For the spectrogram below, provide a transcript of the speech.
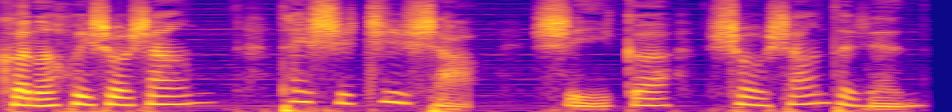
可能会受伤，但是至少是一个受伤的人，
